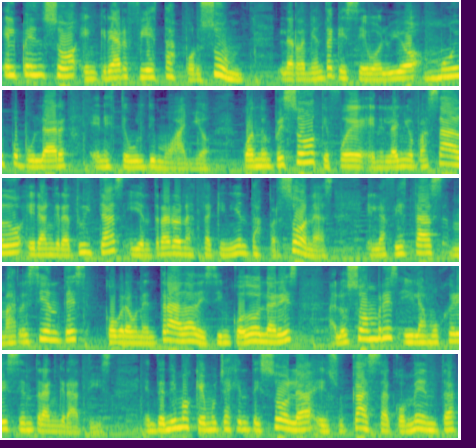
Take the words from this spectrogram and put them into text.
él pensó en crear fiestas por Zoom, la herramienta que se volvió muy popular en este último año. Cuando empezó, que fue en el año pasado, eran gratuitas y entraron hasta 500 personas. En las fiestas más recientes cobra una entrada de 5 dólares a los hombres y las mujeres entran gratis. Entendimos que mucha gente sola en su casa, comenta,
